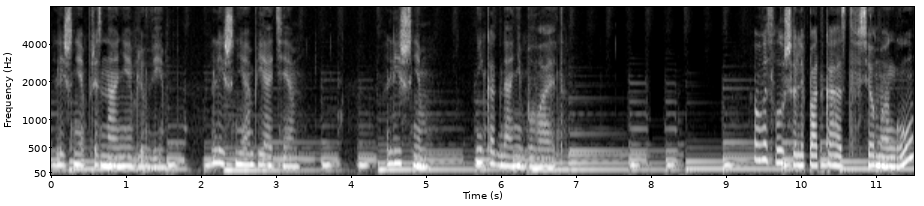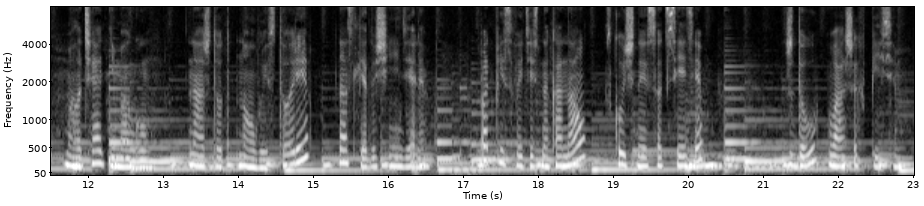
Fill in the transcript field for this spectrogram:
лишнее признание в любви, лишнее объятие лишним никогда не бывает. Вы слушали подкаст «Все могу, молчать не могу». Нас ждут новые истории на следующей неделе. Подписывайтесь на канал «Скучные соцсети». Жду ваших писем.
